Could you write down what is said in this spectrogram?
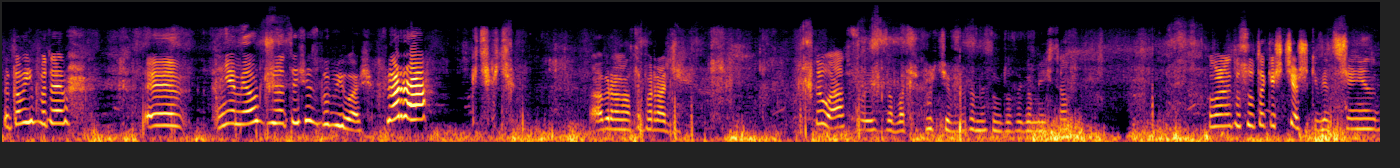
Tylko mi potem yy, nie miał, że ty się zgubiłaś. Flora! Kić, kić. Dobra, no to poradzi. To łatwo jest zobaczyć. Patrzcie, wracamy są do tego miejsca. W ogóle to są takie ścieżki, więc się nie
